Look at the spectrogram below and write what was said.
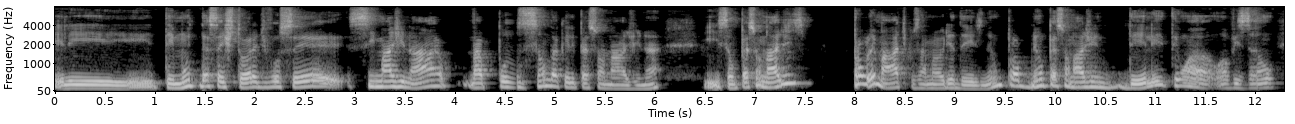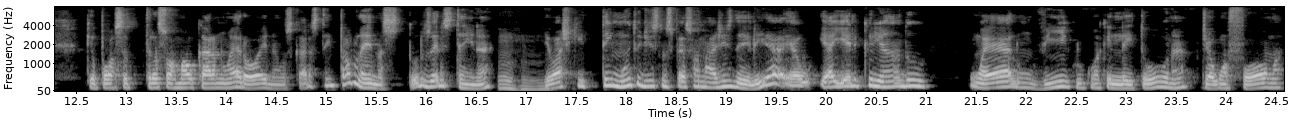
ele tem muito dessa história de você se imaginar na posição daquele personagem, né? E são personagens problemáticos, a maioria deles. Nenhum, nenhum personagem dele tem uma, uma visão que eu possa transformar o cara num herói, não. Os caras têm problemas, todos eles têm, né? Uhum. Eu acho que tem muito disso nos personagens dele. E, é, é, e aí ele criando um elo, um vínculo com aquele leitor, né? De alguma forma.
